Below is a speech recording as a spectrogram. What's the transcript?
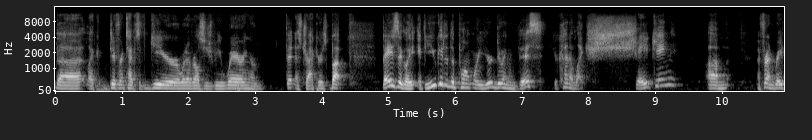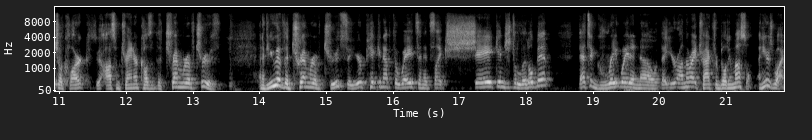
the like different types of gear or whatever else you should be wearing or fitness trackers. But basically if you get to the point where you're doing this you're kind of like shaking um, my friend rachel clark awesome trainer calls it the tremor of truth and if you have the tremor of truth so you're picking up the weights and it's like shaking just a little bit that's a great way to know that you're on the right track for building muscle. And here's why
